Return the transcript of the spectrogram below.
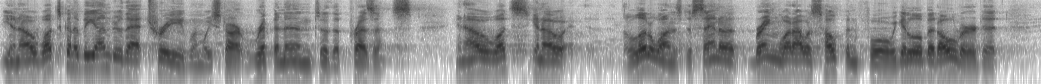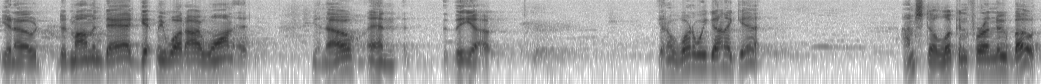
You know, what's going to be under that tree when we start ripping into the presents? You know, what's, you know, the little ones, does Santa bring what I was hoping for? We get a little bit older. Did, you know, did mom and dad get me what I wanted? You know, and the, uh, you know, what are we going to get? I'm still looking for a new boat.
